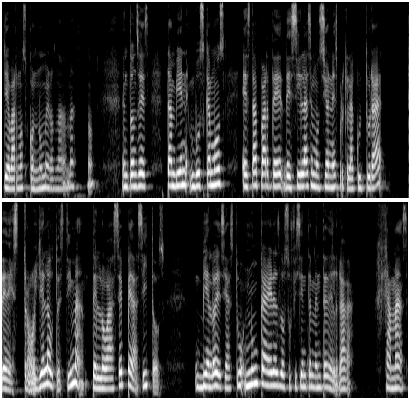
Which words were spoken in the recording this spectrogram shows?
llevarnos con números nada más, ¿no? Entonces, también buscamos esta parte de sí las emociones, porque la cultura te destruye la autoestima, te lo hace pedacitos. Bien lo decías tú, nunca eres lo suficientemente delgada. Jamás.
